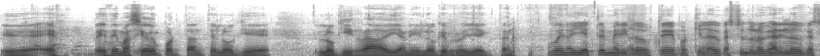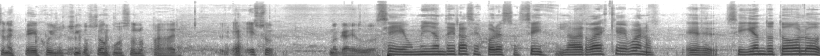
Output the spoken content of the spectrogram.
eh, es demasiado importante lo que lo que irradian y lo que proyectan. Bueno, y esto es mérito de ustedes, porque la educación del hogar es la educación espejo y los chicos son como son los padres. Eso no cabe duda. Sí, un millón de gracias por eso. Sí, la verdad es que, bueno, eh, siguiendo todo lo,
